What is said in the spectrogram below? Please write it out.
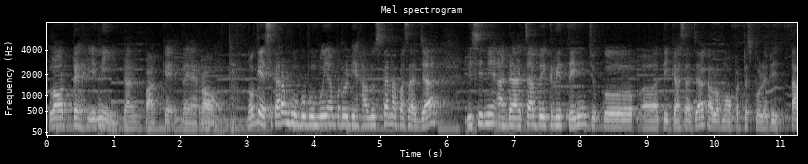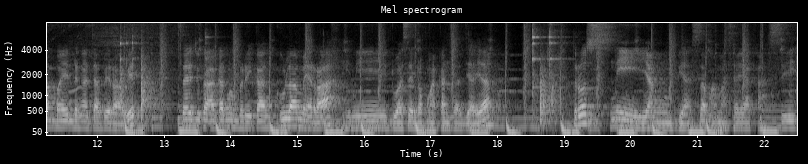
lodeh ini dan pakai terong. Oke, sekarang bumbu-bumbu yang perlu dihaluskan apa saja? Di sini ada cabai keriting cukup uh, tiga saja. Kalau mau pedas boleh ditambahin dengan cabai rawit. Saya juga akan memberikan gula merah. Ini 2 sendok makan saja ya. Terus nih yang biasa mama saya kasih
